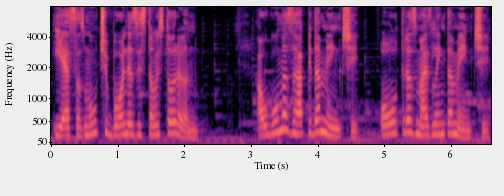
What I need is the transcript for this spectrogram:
e essas multibolhas estão estourando. Algumas rapidamente, outras mais lentamente.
